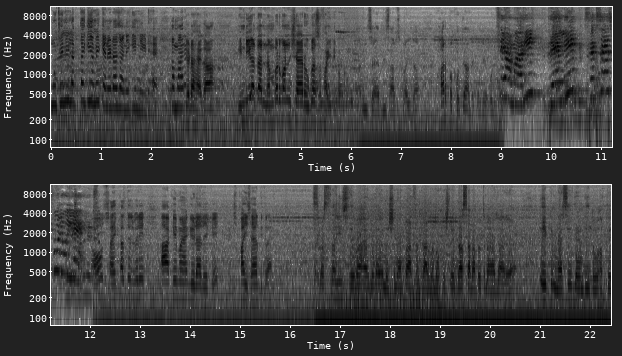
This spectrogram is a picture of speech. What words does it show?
मुझे नहीं लगता कि हमें कनाडा जाने की नीड है हमारे ਜਿਹੜਾ ਹੈਗਾ ਇੰਡੀਆ ਦਾ ਨੰਬਰ 1 ਸ਼ਹਿਰ ਹੋਊਗਾ ਸਫਾਈ ਦੇ ਪੱਖੋਂ ਸਾਰੀ ਸ਼ਹਿਰ ਦੀ ਸਾਫ ਸਫਾਈ ਦਾ ਹਰ ਪੱਖੋਂ ਧਿਆਨ ਰੱਖਾਂਗੇ ਪੁਲਿਸ से हमारी रैली सक्सेसफुल हुई है ਉਹ ਸਾਈਕਲ ਤੇ ਸਵੇਰੇ ਆ ਕੇ ਮੈਂ ਗੇੜਾ ਦੇ ਕੇ ਸਫਾਈ ਸ਼ਹਿਰ ਦੀ ਕਰਾਈ ਸਵਸਥਾ ਹੀ ਸੇਵਾ ਹੈ ਜਿਹੜਾ ਇਹ ਮਿਸ਼ਨ ਹੈ ਭਾਰਤ ਸਰਕਾਰ ਵੱਲੋਂ ਪਿਛਲੇ 10 ਸਾਲਾਂ ਤੋਂ ਚਲਾਇਆ ਜਾ ਰਿਹਾ ਇਹ ਇੱਕ ਮੈਸੇਜ ਦੇਣ ਦੀ 2 ਹਫ਼ਤੇ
